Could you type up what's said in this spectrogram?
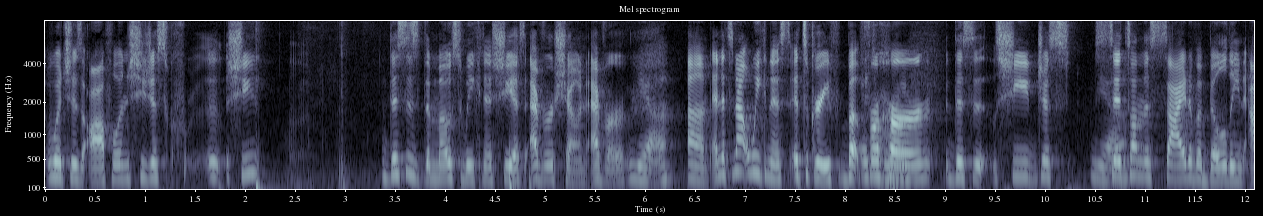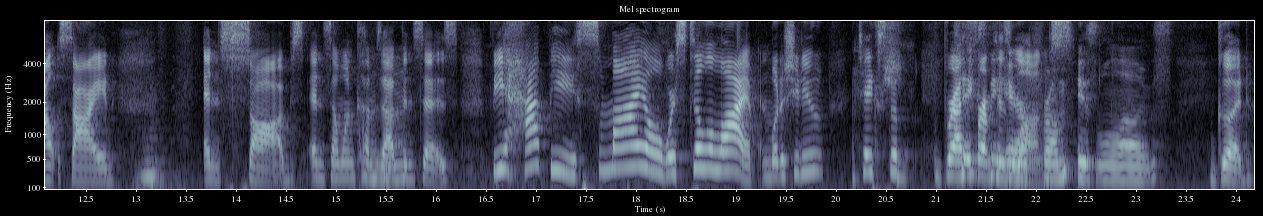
which is awful. And she just cr- uh, she. This is the most weakness she has ever shown ever. Yeah, Um, and it's not weakness, it's grief. But It's for her, this is she just Yeah. sits on the side of a building outside and sobs. And someone comes Mm-hmm. up and says, "Be happy, smile. We're still alive." And what does she do? Takes the breath Takes from the his lungs. From his lungs. Good.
